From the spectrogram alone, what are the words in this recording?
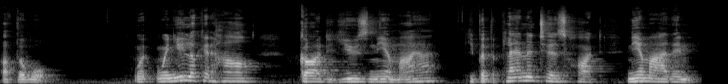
of the wall. When you look at how God used Nehemiah, he put the plan into his heart. Nehemiah then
